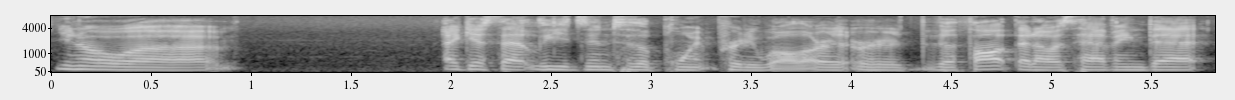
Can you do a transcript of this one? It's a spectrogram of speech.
You know, uh, I guess that leads into the point pretty well, or, or the thought that I was having that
